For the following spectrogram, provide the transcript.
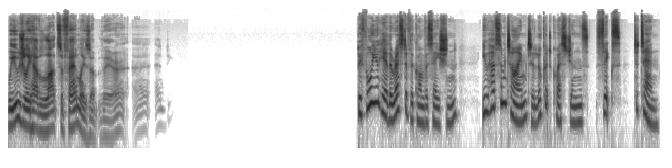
We usually have lots of families up there. Before you hear the rest of the conversation, you have some time to look at questions 6 to 10.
